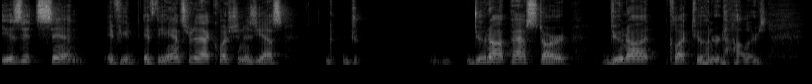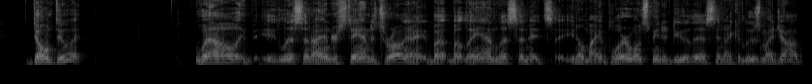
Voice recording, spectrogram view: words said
Is it sin? If you if the answer to that question is yes, do not pass start, do not collect $200. Don't do it well, listen, I understand it's wrong, but but Leanne, listen, it's you know my employer wants me to do this, and I could lose my job.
